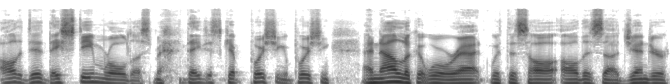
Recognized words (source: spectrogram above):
all it did they steamrolled us, man. They just kept pushing and pushing, and now look at where we're at with this all all this uh, gender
